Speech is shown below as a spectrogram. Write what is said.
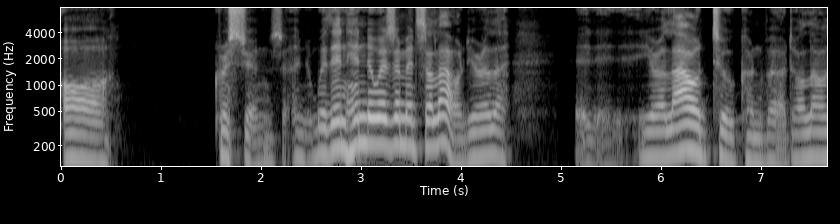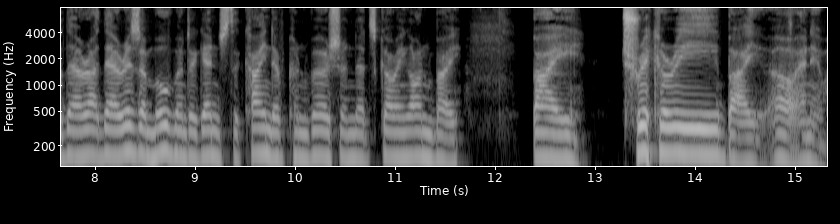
or Christians. And within Hinduism, it's allowed. You're, al- you're allowed to convert, although there, are, there is a movement against the kind of conversion that's going on by, by trickery, by, oh, anyway,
